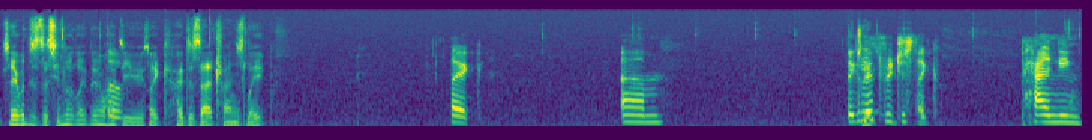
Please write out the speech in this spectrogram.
So what does the scene look like then? How Oh. do you like? How does that translate? Like um like So- literally just like hanging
